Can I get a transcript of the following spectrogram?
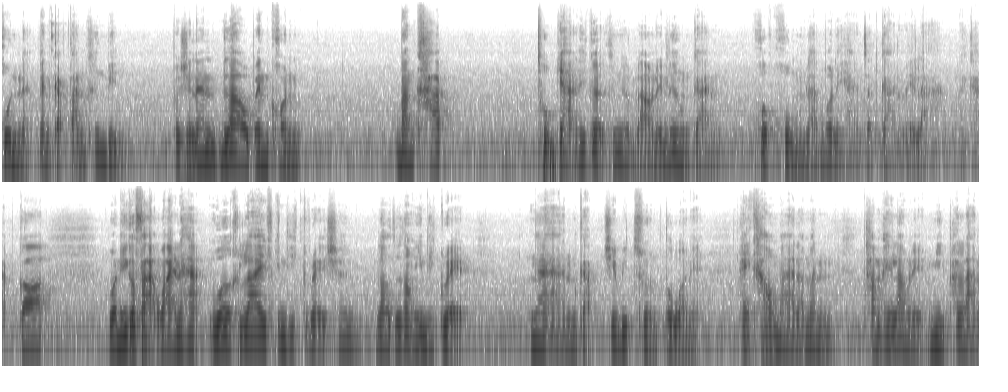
คุณเน่ยเป็นกัปตันเครื่องบิน เพราะฉะนั้นเราเป็นคนบังคับทุกอย่างที่เกิดขึ้นกับเราในเรื่องของการควบคุมและบริหารจัดการเวลานะครับ ก็วันนี้ก็ฝากไว้นะฮะ work life integration เราจะต้อง integrate งานกับชีวิตส่วนตัวเนี่ย ให้เข้ามาแล้วมันทำให้เราเนี่ยมีพลัง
